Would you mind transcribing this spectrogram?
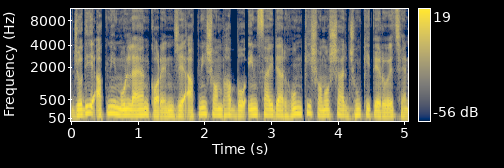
যদি আপনি মূল্যায়ন করেন যে আপনি সম্ভাব্য ইনসাইডার হুমকি সমস্যার ঝুঁকিতে রয়েছেন,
